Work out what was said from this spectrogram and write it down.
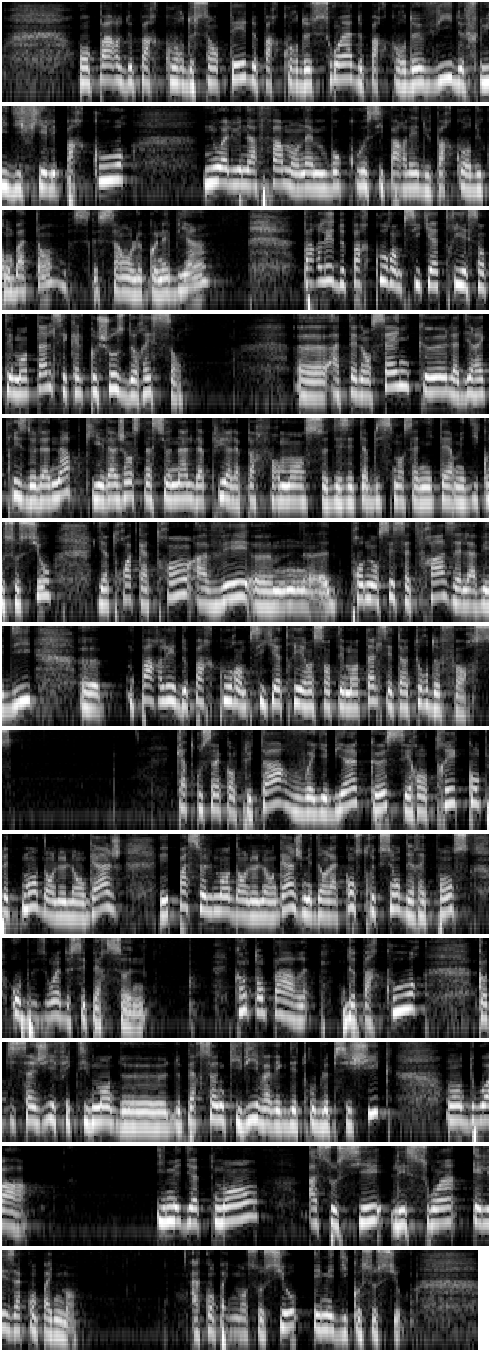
On parle de parcours de santé, de parcours de soins, de parcours de vie, de fluidifier les parcours. Nous, à l'UNAFAM, on aime beaucoup aussi parler du parcours du combattant, parce que ça, on le connaît bien. Parler de parcours en psychiatrie et santé mentale, c'est quelque chose de récent. Euh, à telle enseigne que la directrice de l'ANAP, qui est l'Agence nationale d'appui à la performance des établissements sanitaires médico-sociaux, il y a 3-4 ans, avait euh, prononcé cette phrase. Elle avait dit euh, Parler de parcours en psychiatrie et en santé mentale, c'est un tour de force. Quatre ou cinq ans plus tard, vous voyez bien que c'est rentré complètement dans le langage, et pas seulement dans le langage, mais dans la construction des réponses aux besoins de ces personnes. Quand on parle de parcours, quand il s'agit effectivement de, personnes qui vivent avec des troubles psychiques, on doit immédiatement associer les soins et les accompagnements accompagnements sociaux et médico-sociaux.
